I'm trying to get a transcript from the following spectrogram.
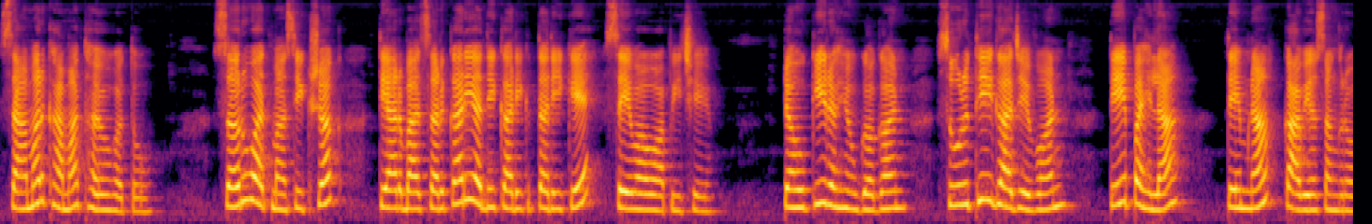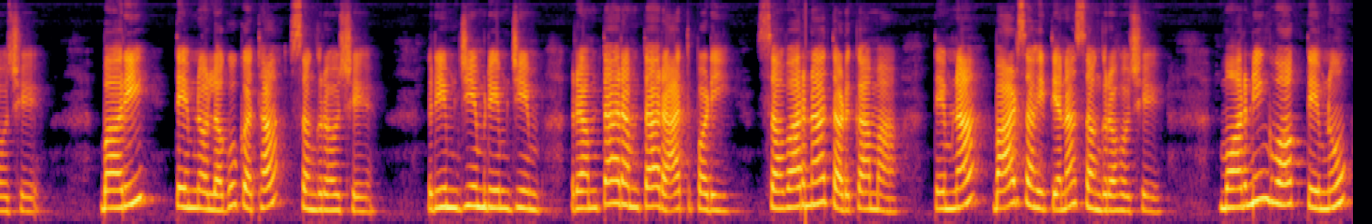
સામરખામાં થયો હતો. શરૂઆતમાં શિક્ષક, ત્યારબાદ સરકારી અધિકારી તરીકે સેવાઓ આપી છે. ટહુકી રહ્યું ગગન, સુરથી ગાજે વન, તે પહેલાં તેમના કાવ્ય સંગ્રહ છે. બારી તેમનો લઘુકથા સંગ્રહ છે. રીમઝીમ રીમઝીમ રમતા રમતા રાત પડી. સવારના તડકામાં તેમના બાળ સાહિત્યના સંગ્રહો છે. મોર્નિંગ વોક તેમનું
